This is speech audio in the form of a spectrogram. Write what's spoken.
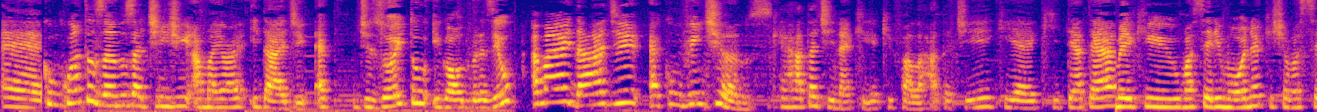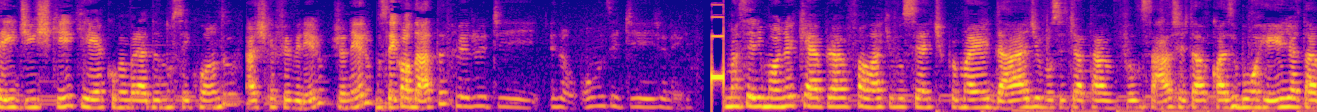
É com quantos anos atinge a maior idade? É 18, igual do Brasil? A maior idade é com 20 anos, que é Hatati, né? Que aqui fala Hatati, que é que tem até meio que uma cerimônia que chama Seijishiki, que é comemorada não sei quando, acho que é fevereiro, janeiro, não sei qual data. Fevereiro de... não, 11 de janeiro. Uma cerimônia que é pra falar que você é, tipo, maior idade, você já tá avançado, já tá quase morrendo, já tá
